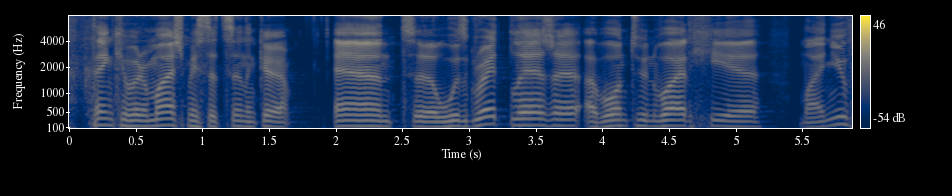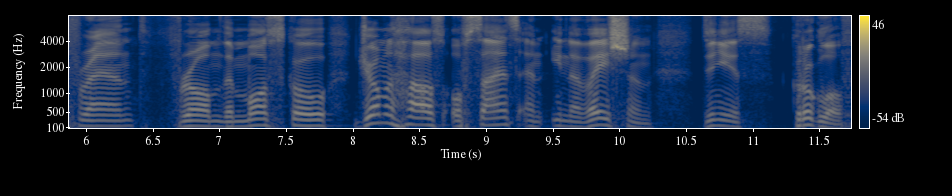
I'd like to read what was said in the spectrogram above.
Thank you very much, Mr. Zineke. And uh, with great pleasure, I want to invite here my new friend from the Moscow German House of Science and Innovation, Denis Kruglov.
